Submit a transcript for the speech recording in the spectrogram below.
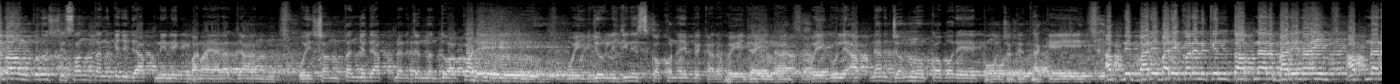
এবং কোন সন্তানকে যদি আপনি নেক বানায় যান, ওই সন্তান যদি আপনার জন্য দোয়া করে, ওই জরুরি জিনিস কখনোই বেকার হয়ে যায় না। ওইগুলি আপনার জন্য কবরে পৌঁছতে থাকে। আপনি বাড়ি বাড়ি করেন কিন্তু আপনার বাড়ি নাই, আপনার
